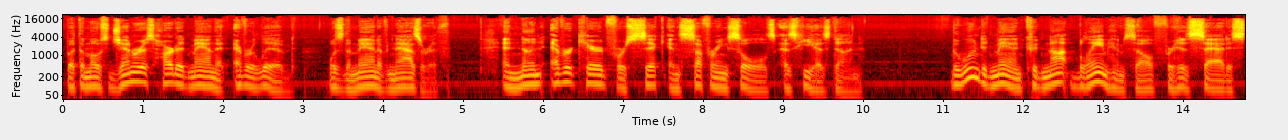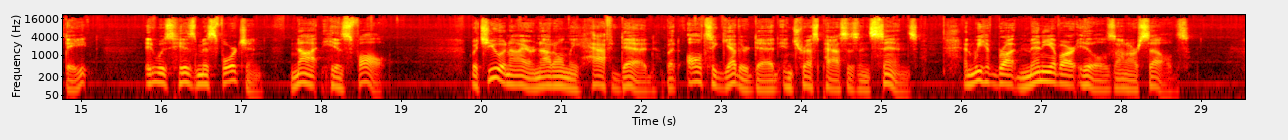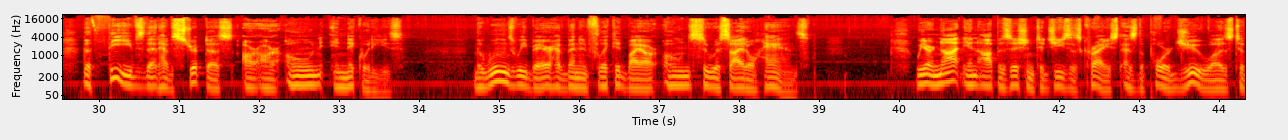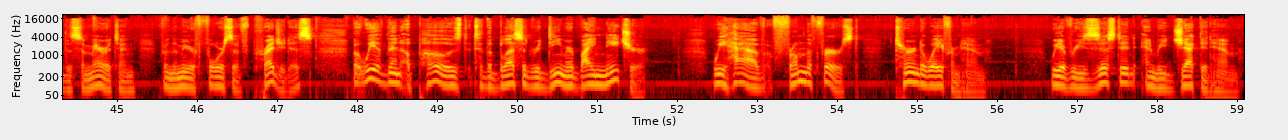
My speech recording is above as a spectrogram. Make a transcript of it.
but the most generous hearted man that ever lived was the man of Nazareth, and none ever cared for sick and suffering souls as he has done. The wounded man could not blame himself for his sad estate. It was his misfortune, not his fault. But you and I are not only half dead, but altogether dead in trespasses and sins, and we have brought many of our ills on ourselves. The thieves that have stripped us are our own iniquities. The wounds we bear have been inflicted by our own suicidal hands. We are not in opposition to Jesus Christ as the poor Jew was to the Samaritan from the mere force of prejudice, but we have been opposed to the blessed Redeemer by nature. We have, from the first, turned away from him. We have resisted and rejected him.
